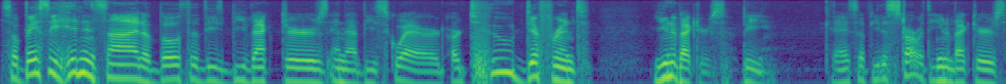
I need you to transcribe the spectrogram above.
So basically hidden inside of both of these b vectors and that b squared are two different unit vectors, b. Okay, so if you just start with the unit vectors,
